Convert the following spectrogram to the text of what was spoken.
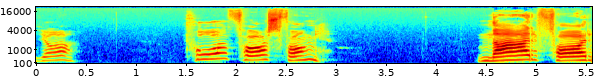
Ja, på fars fang. Nær far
